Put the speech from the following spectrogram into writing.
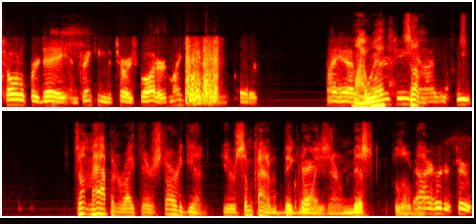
total per day and drinking the charged water, my joints is better. I have My what? energy Something. and I sleep. Something happened right there. Start again. There was some kind of a big Okay. noise there and missed a little Yeah, I heard it too.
